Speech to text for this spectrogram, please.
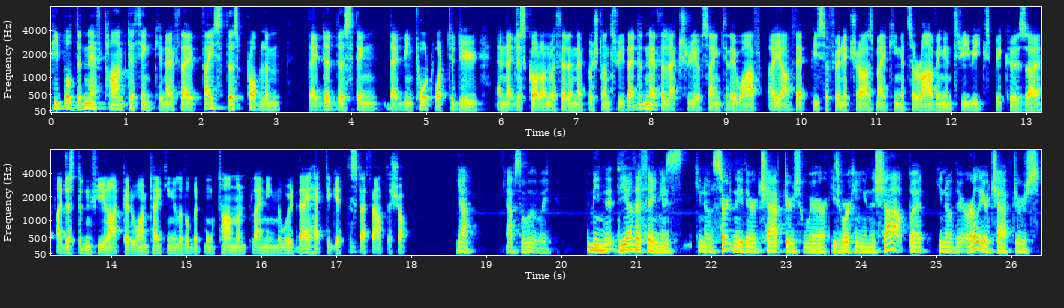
people didn't have time to think. You know, if they faced this problem, they did this thing, they'd been taught what to do, and they just got on with it and they pushed on through. They didn't have the luxury of saying to their wife, Oh, yeah, that piece of furniture I was making, it's arriving in three weeks because uh, I just didn't feel like it, or I'm taking a little bit more time on planing the wood. They had to get the stuff out the shop. Yeah, absolutely. I mean, the, other thing is, you know, certainly there are chapters where he's working in the shop, but, you know, the earlier chapters,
